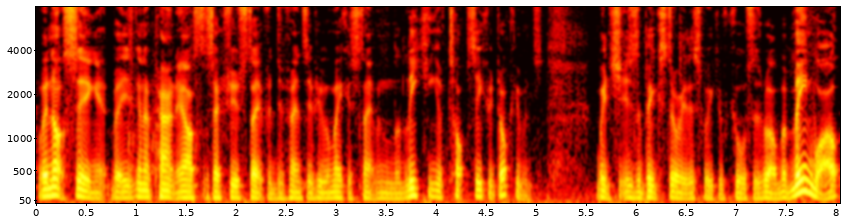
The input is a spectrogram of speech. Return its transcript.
We're not seeing it, but he's going to apparently ask the Secretary of State for Defence if he will make a statement on the leaking of top secret documents, which is the big story this week, of course, as well. But meanwhile,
